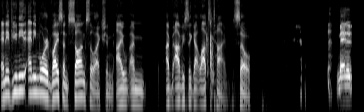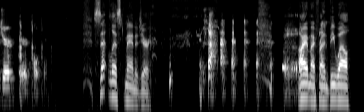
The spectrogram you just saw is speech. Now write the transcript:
and if you need any more advice on song selection, I, I'm I've obviously got lots of time, so manager Eric Holker. set list manager. All right, my friend, be well.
